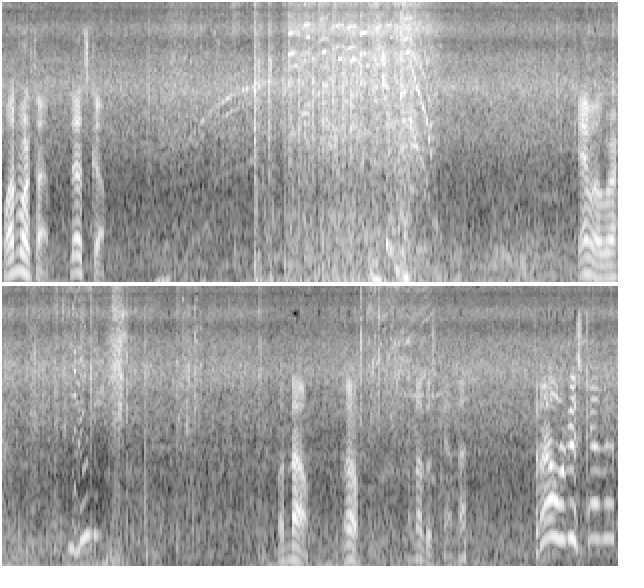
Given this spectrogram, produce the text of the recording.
One more time. Let's go. Game over. What now? Oh, another scan, huh? Did I already scan it?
